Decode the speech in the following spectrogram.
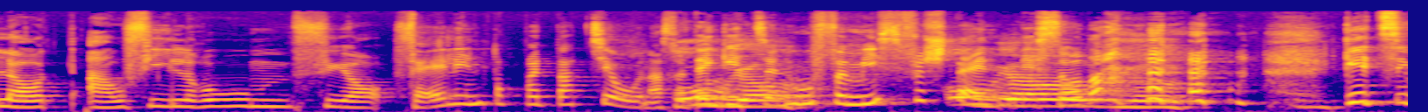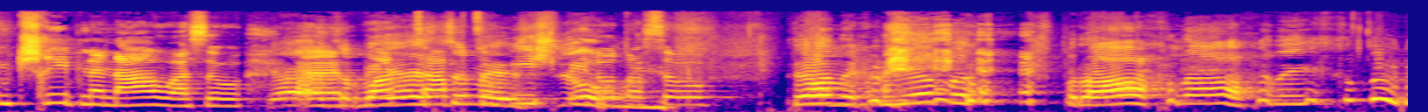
lässt auch viel Raum für Fehlinterpretation. Also Oh dann gibt es ja. einen Haufen Missverständnis, Oh ja, oder? ja. gibt es im Geschriebenen auch, also, Ja, also äh, WhatsApp zum SMS, Beispiel oh. oder so. Da habe ich lieber Sprachnachrichten,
